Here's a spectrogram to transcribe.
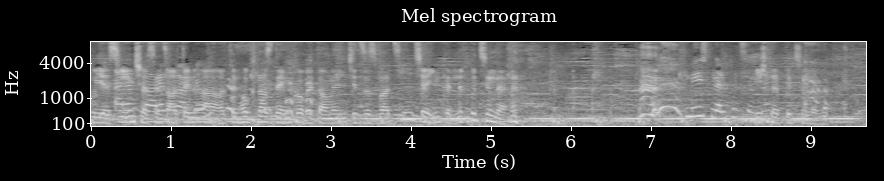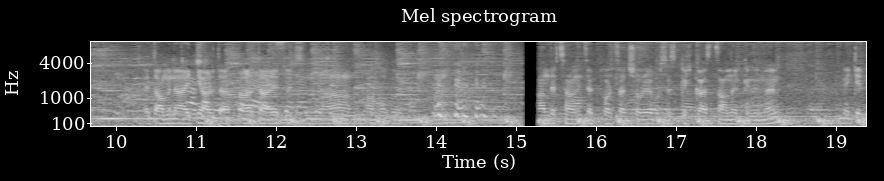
ու ես ինչ է, ասենց արդեն արդեն հոգնած դեմքով այդ ամեն ինչի զզված, ինչ է, ինքը նրբություն է, Միշտ նրբություն։ միշտ նրբություն է։ Այդ ամենահայտնի արտա արտահայտությունն է, ահա որ։ Հանդերձանից այդ փորձաճորը, որ ես գրկած ծանր գնում եմ, մեկ էլ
